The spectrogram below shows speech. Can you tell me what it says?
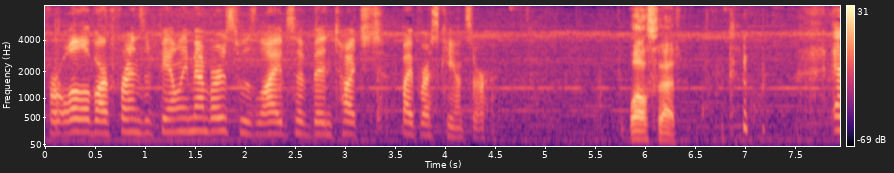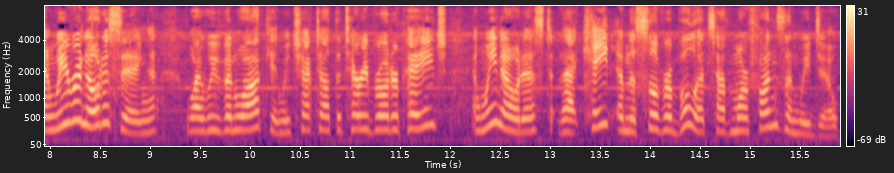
for all of our friends and family members whose lives have been touched by breast cancer. Well said. And we were noticing while we've been walking, we checked out the Terri Brodeur page and we noticed that Kate and the Silver Bullets have more funds than we do.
